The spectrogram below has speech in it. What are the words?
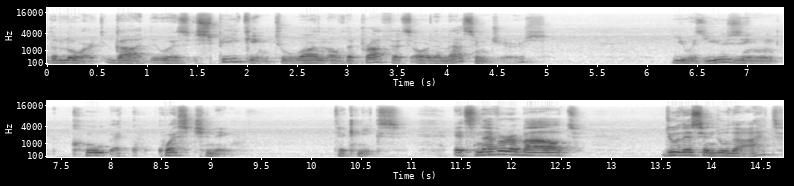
the Lord God was speaking to one of the prophets or the messengers he was using co- questioning techniques. It's never about do this and do that.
